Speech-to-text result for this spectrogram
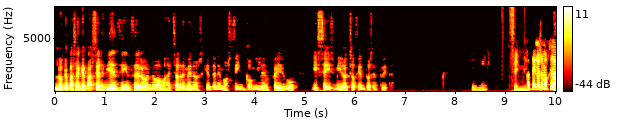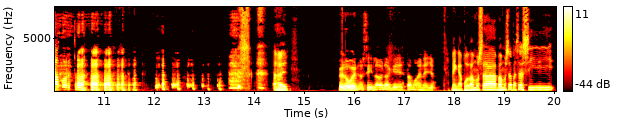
lo que pasa es que para ser bien sincero, no vamos a echar de menos que tenemos 5.000 en Facebook y 6.800 en Twitter. 6.000. 6.000. nos hemos quedado cortos. Pero bueno, sí, la verdad que estamos en ello. Venga, pues vamos a, vamos a pasar, si,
